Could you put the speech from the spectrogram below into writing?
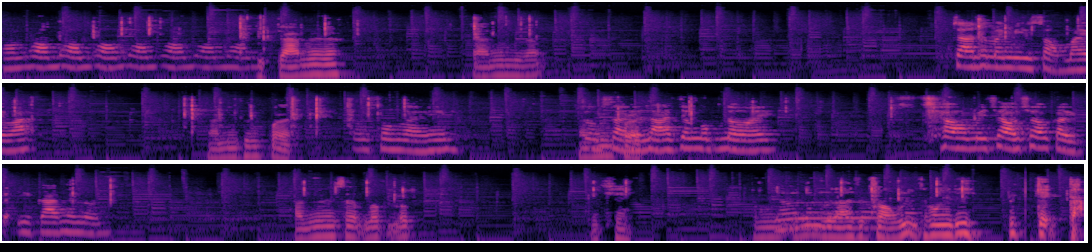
หอมหอมหอมหอมหอมหอมหอมหอมอีกจานด้วยนะจานไม่มีแล้วจานทำไมมีอยู่สองใบวะร้านนี้เพิ่งเปิดสงสัยร้านสงเพิ่งสัยร้านจะงบน้อย เช่าไม่เช่าเช่ากับอยู่กางถนนร้านนี้ไม่เสิร์ฟลบลบ โอเคทำไงเร็วดีเร็วเวลาเร็วสิบสองวิทำไงดีเฮ้ยเกะกะ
